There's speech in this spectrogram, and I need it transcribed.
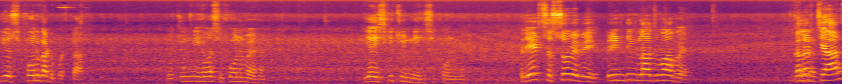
ये सिफोन का दुपट्टा। जो चुन्नी है वह सिफोन में है। या इसकी चुन्नी है सिफोन में। रेट छः सौ बेबे प्रिंटिंग लाजवाब है। कलर। चार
